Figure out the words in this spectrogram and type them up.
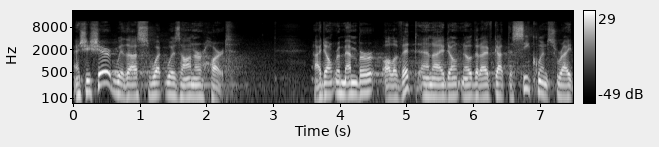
And she shared with us what was on her heart. I don't remember all of it, and I don't know that I've got the sequence right,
